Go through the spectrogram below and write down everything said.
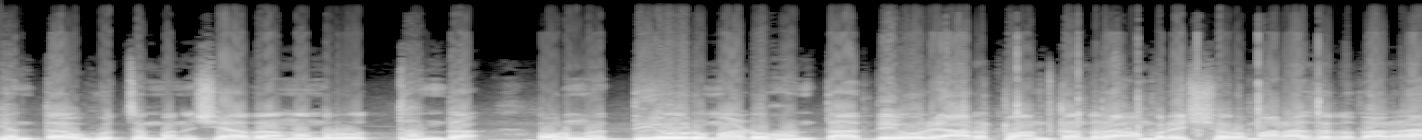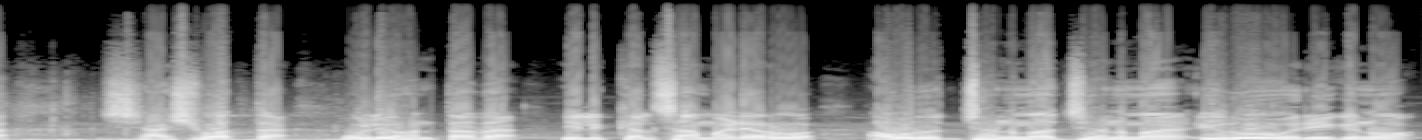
ಎಂಥ ಹುಚ್ಚ ಮನುಷ್ಯ ಅದಾನಂದ್ರು ತಂದ ಅವ್ರನ್ನ ದೇವ್ರು ಮಾಡುವಂಥ ದೇವ್ರು ಯಾರಪ್ಪ ಅಂತಂದ್ರೆ ಅಂಬರೀಶ್ವರ ಮಹಾರಾಜರದಾರ ಶಾಶ್ವತ ಉಳಿಯುವಂಥದ ಇಲ್ಲಿ ಕೆಲಸ ಮಾಡ್ಯಾರು. ಅವರು ಜನ್ಮ ಜನ್ಮ ಇರುವವರೆಗೂ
